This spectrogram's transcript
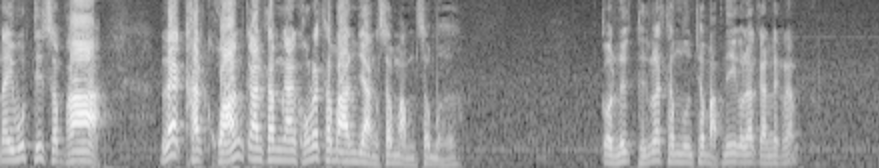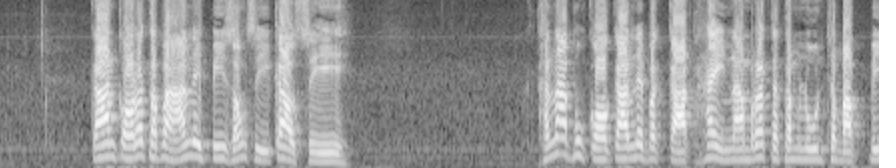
ในวุฒิสภา และขัดขวางการทำงานของรัฐบาลอย่างสม่ำเสมอ ก็นึกถึงรัฐธรรมนูญฉบับนี้ก็แล้วกันนะครับ การก่อรัฐประหารในปี 2494 คณะผู้ก่อการได้ประกาศให้นำรัฐธรรมนูญฉบับปี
